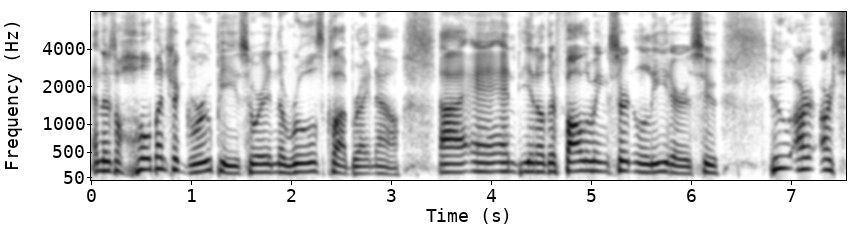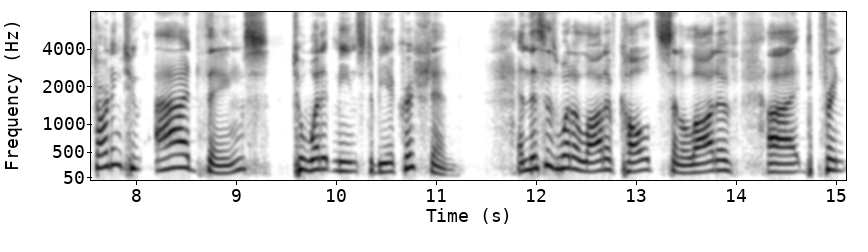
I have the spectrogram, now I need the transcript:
And there's a whole bunch of groupies who are in the rules club right now. Uh, and, and, you know, they're following certain leaders who, who are, are starting to add things to what it means to be a Christian. And this is what a lot of cults and a lot of uh, different,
